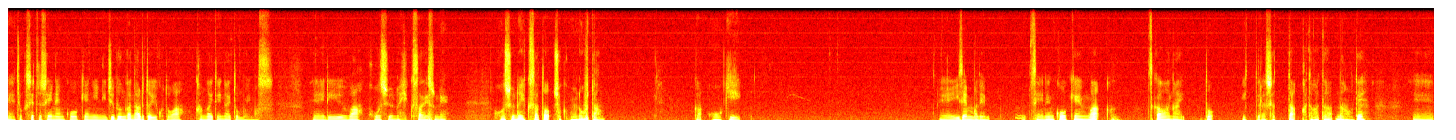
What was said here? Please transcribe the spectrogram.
え、直接青年貢献人に自分がなるということは考えていないと思います。え、理由は報酬の低さですね。報酬の低さと職務の負担が大きい。え、以前まで青年貢献は使わない行ってらっしゃった方々なので、えー、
